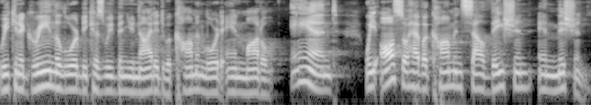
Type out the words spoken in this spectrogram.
We can agree in the Lord because we've been united to a common Lord and model. And we also have a common salvation and mission.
